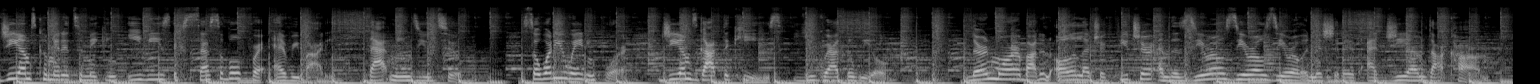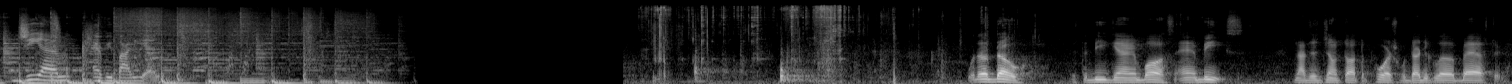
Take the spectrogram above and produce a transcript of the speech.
GM's committed to making EVs accessible for everybody. That means you too. So, what are you waiting for? GM's got the keys. You grab the wheel. Learn more about an all electric future and the 000 initiative at gm.com. GM, everybody in. What up, though? It's the Beat Gang boss Ant Beats. And I just jumped off the porch with Dirty Glove Bastard.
